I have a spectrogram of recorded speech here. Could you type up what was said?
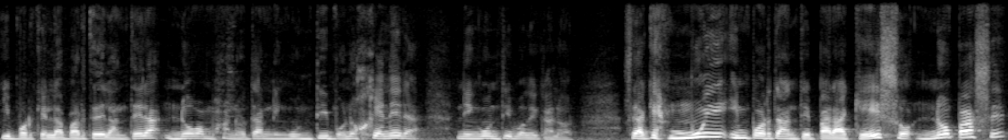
y porque en la parte delantera no vamos a notar ningún tipo, no genera ningún tipo de calor. O sea que es muy importante para que eso no pase,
